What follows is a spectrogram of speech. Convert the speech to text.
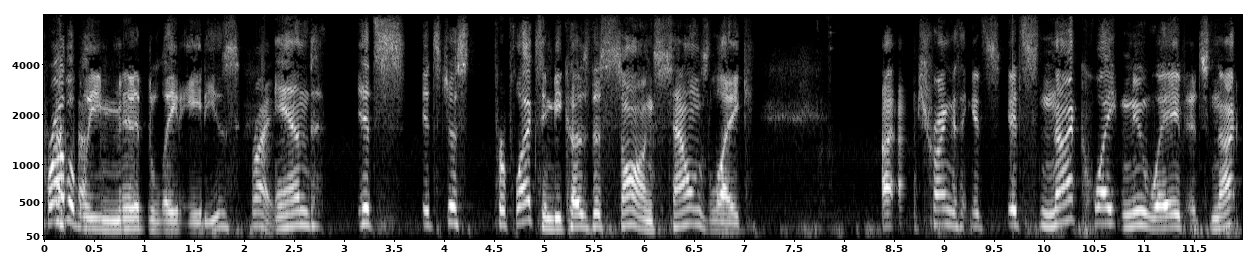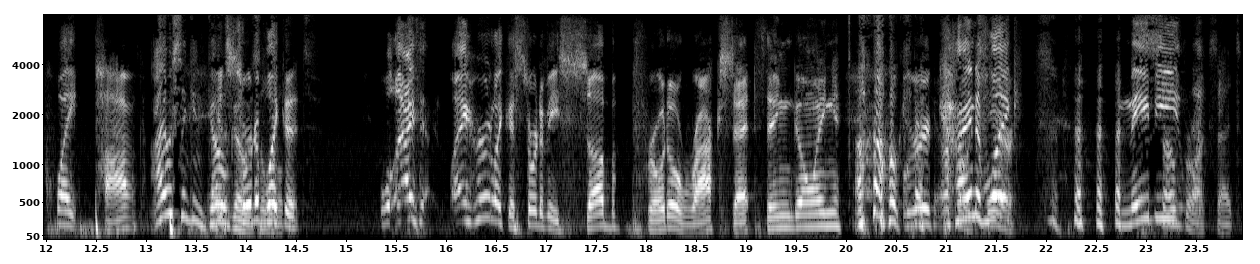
probably mid late '80s. Right. And it's it's just perplexing because this song sounds like. I, I'm trying to think. It's it's not quite new wave. It's not quite pop. I was thinking Go It's sort of a like a- bit. Well, I I heard like a sort of a sub proto Roxette thing going. okay. We're Oh, kind of dear. like maybe Sub Roxette.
